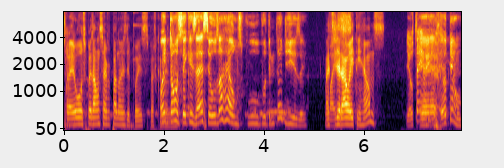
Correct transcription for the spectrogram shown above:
Pra eu hospedar um server pra nós depois, pra ficar Ou então, melhor. se você quiser, você usa Helms por, por 30 dias aí. Mas, mas- geral aí tem Helms? eu tenho. É, eu tenho.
